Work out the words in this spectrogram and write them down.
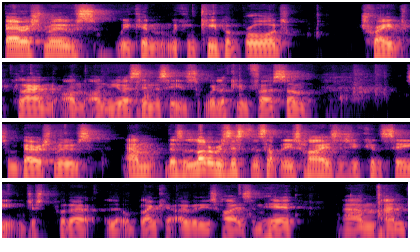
bearish moves we can we can keep a broad trade plan on on US indices. We're looking for some some bearish moves. Um, there's a lot of resistance up at these highs, as you can see. Just put a, a little blanket over these highs in here. Um, and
